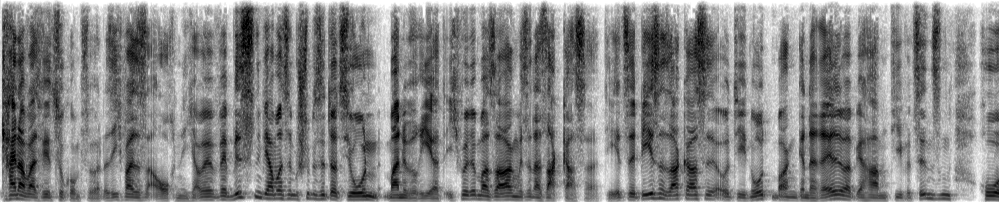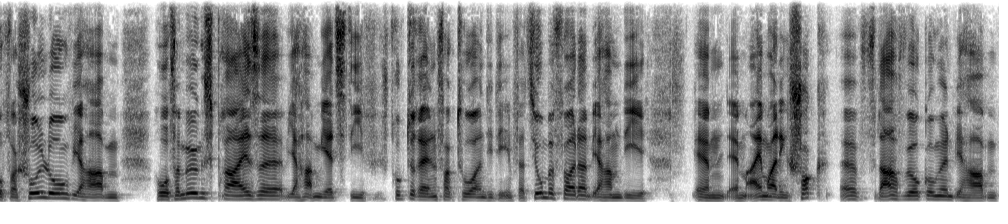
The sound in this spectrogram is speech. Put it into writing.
keiner weiß, wie die Zukunft wird. Also ich weiß es auch nicht. Aber wir wissen, wir haben uns in bestimmte Situationen manövriert. Ich würde immer sagen, wir sind in der Sackgasse. Die EZB ist eine Sackgasse und die Notenbanken generell, weil wir haben tiefe Zinsen, hohe Verschuldung, wir haben hohe Vermögenspreise, wir haben jetzt die strukturellen Faktoren, die die Inflation befördern, wir haben die ähm, ähm, einmaligen Schock-Nachwirkungen, äh, wir haben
